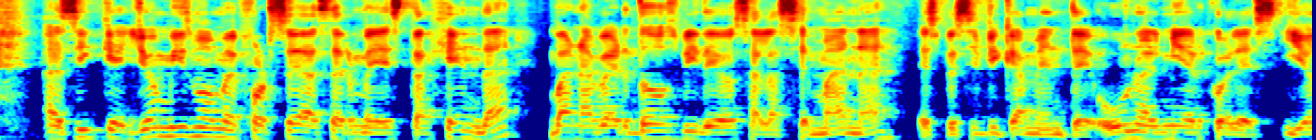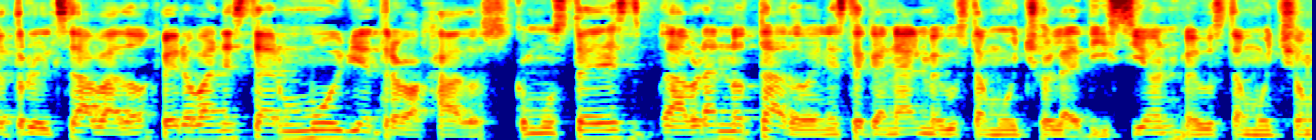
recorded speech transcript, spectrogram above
Así que yo mismo me forcé a hacerme esta agenda. Van a haber dos videos a la semana, específicamente uno el miércoles y otro el sábado, pero van a estar muy bien trabajados. Como ustedes habrán notado, en este canal me gusta mucho la edición, me gusta mucho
